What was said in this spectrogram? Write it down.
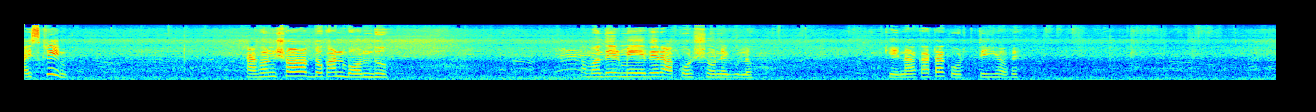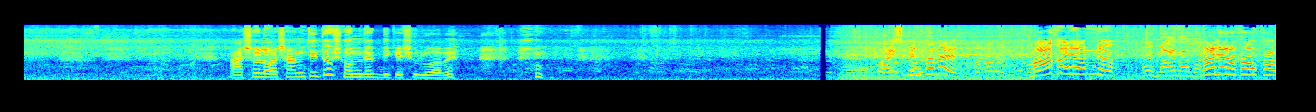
আইসক্রিম? এখন সব দোকান বন্ধ। আমাদের মেয়েদের আকর্ষণ এগুলো। কেনাকাটা করতেই হবে। আসল অশান্তি তো সন্ধ্যের দিকে শুরু হবে। আইসক্রিম খাবে? মা খাবে একটা। না না না, খাও খাও।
